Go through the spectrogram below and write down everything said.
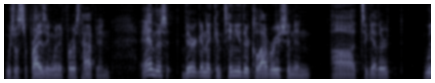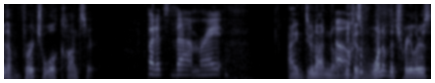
which was surprising when it first happened, and this, they're gonna continue their collaboration and uh, together with a virtual concert. But it's them, right? I do not know Oh. because one of the trailers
